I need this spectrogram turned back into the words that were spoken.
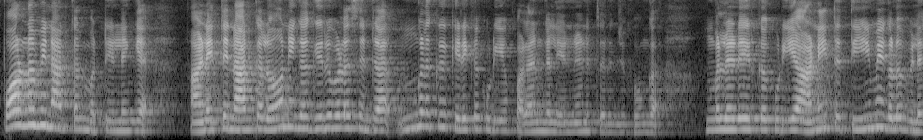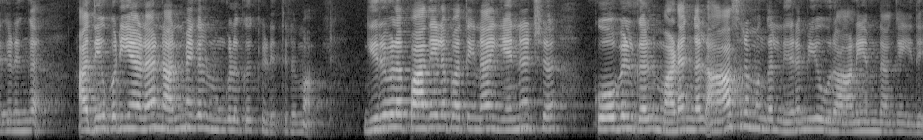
பௌர்ணமி நாட்கள் மட்டும் இல்லைங்க. அனைத்து நாட்களும் நீங்கள் கிருவலம் சென்றால் உங்களுக்கு கிடைக்கக்கூடிய பலன்கள் என்னன்னு தெரிஞ்சுக்கோங்க. உங்களிடம் இருக்கக்கூடிய அனைத்து தீமைகளும் விலகிடுங்க. அதிகப்படியான நன்மைகள் உங்களுக்கு கிடைத்திடுமா? கிருவல பாதையில் பார்த்தீங்கன்னா எண்ணற்ற கோவில்கள் மடங்கள் ஆசிரமங்கள் நிரம்பிய ஒரு ஆலயம் தாங்க இது.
